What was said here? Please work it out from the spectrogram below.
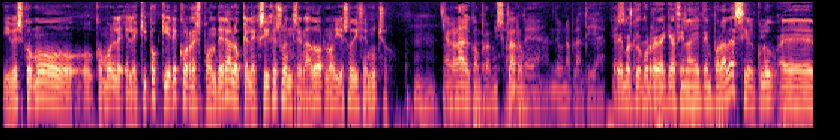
y ves cómo, cómo el, equipo quiere corresponder a lo que le exige su entrenador, ¿no? Y eso dice mucho. El grado de compromiso de, una plantilla. Veremos qué ocurre de aquí a final de temporada, si el club eh,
